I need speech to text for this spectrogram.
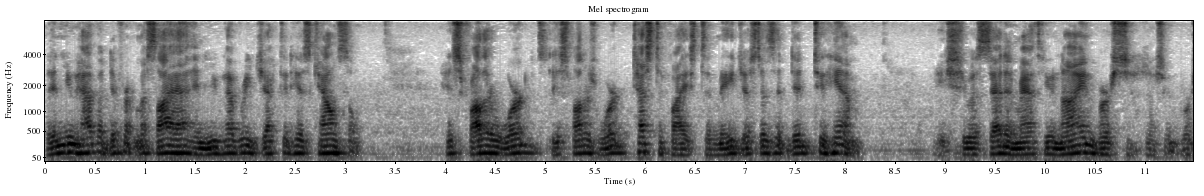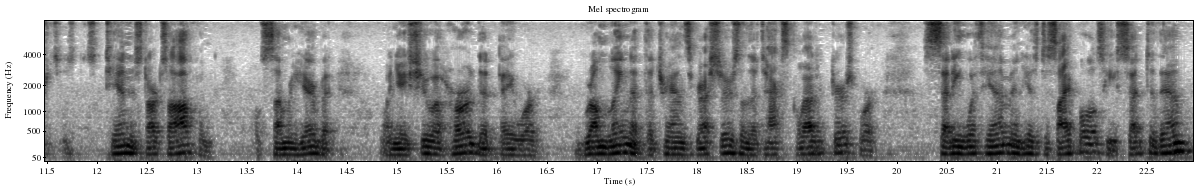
then you have a different Messiah and you have rejected his counsel. His father word his father's word testifies to me just as it did to him. Yeshua said in Matthew 9, verse, verse 10, it starts off, and a summary here, but when Yeshua heard that they were grumbling that the transgressors and the tax collectors were sitting with him and his disciples, he said to them,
